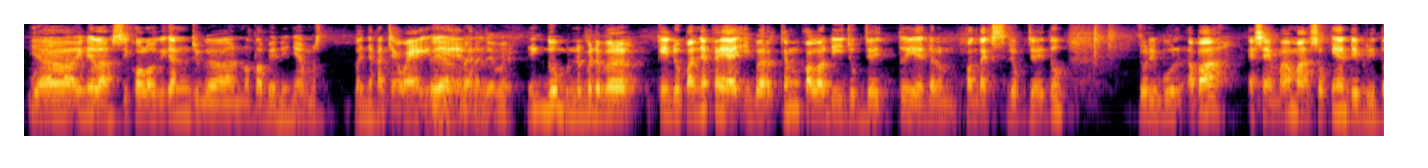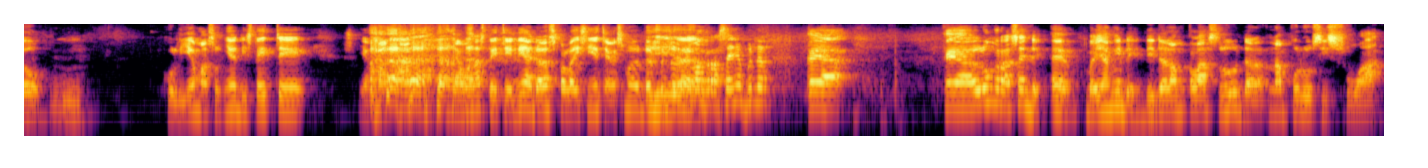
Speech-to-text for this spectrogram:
Ya inilah psikologi kan juga notabene-nya banyak kan cewek gitu ya kan. cewek. Ini gue bener-bener kehidupannya kayak ibarat kan kalau di Jogja itu ya dalam konteks Jogja itu 2000 apa SMA masuknya di Brito, kuliah masuknya di STC. Yang mana yang mana STC ini adalah sekolah isinya cewek semua dan bener Iya. emang rasanya bener kayak kayak lu ngerasain deh eh bayangin deh di dalam kelas lu da- 60 siswa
